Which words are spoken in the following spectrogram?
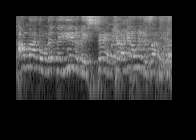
I'm not going to let the enemy stand. Can I get a witness out here?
